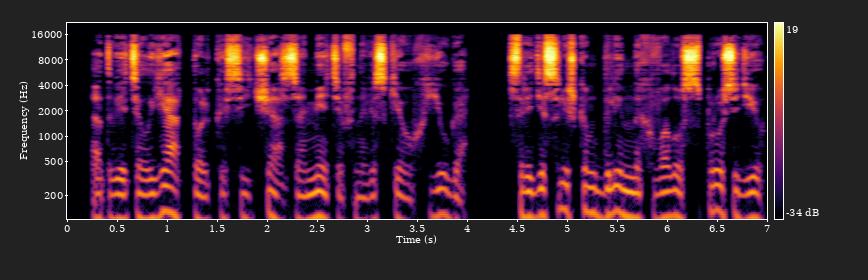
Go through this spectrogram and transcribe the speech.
— ответил я, только сейчас заметив на виске у Хьюга среди слишком длинных волос с проседью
